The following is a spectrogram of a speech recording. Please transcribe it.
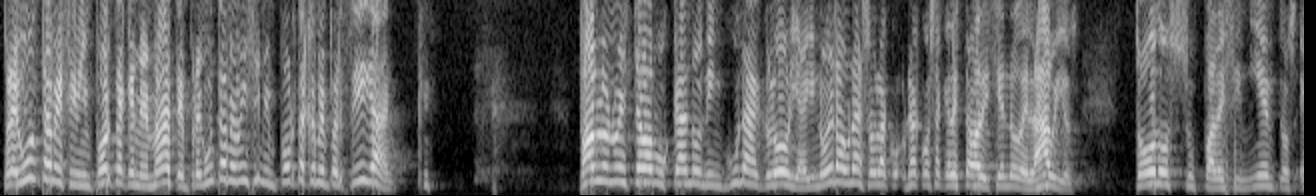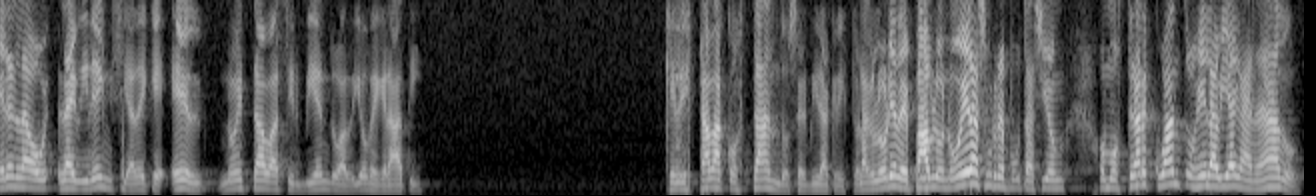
Pregúntame si me importa que me maten. Pregúntame a mí si me importa que me persigan. Pablo no estaba buscando ninguna gloria y no era una sola una cosa que él estaba diciendo de labios. Todos sus padecimientos eran la, la evidencia de que él no estaba sirviendo a Dios de gratis, que le estaba costando servir a Cristo. La gloria de Pablo no era su reputación, o mostrar cuántos él había ganado,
